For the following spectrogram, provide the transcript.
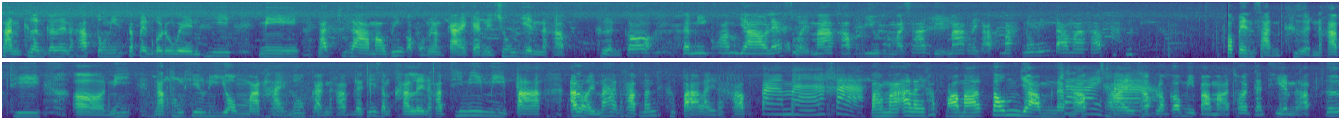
สันเขื่อนกันเลยนะครับ ตรงนี้จะเป็นบริเวณที่มีนักกีฬามาวิ่งออกกำลังกายกันในช่วงเย็นนะครับ เขื่อนก็จะมีความยาวและสวยมากครับ วิวธรรมชาติดีมากเลยครับ มา น้องมิ้นตามมาครับ ก็เป็นสันเขื่อนนะครับที่เอ่อนี่นักท่องเที่ยวนิยมมาถ่ายรูปกันนะครับ และที่สำคัญเลยนะครับ ที่นี่มีปลาอร่อยมากนะครับ นั่นคือปลาอะไรนะครับ ปลาม้าค่ะ ปลาม้าอะไรครับปลาม้าต้มยำนะครับ ใช่ค่ะครับแล้วก็มีปลาม้าทอดกระเทียมนะครับ ซึ่ง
